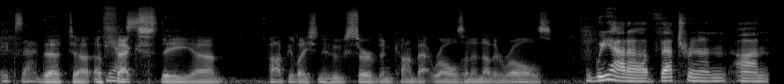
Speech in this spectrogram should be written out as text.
Exactly. that uh, affects the uh, population who served in combat roles and in other roles. We had a veteran on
